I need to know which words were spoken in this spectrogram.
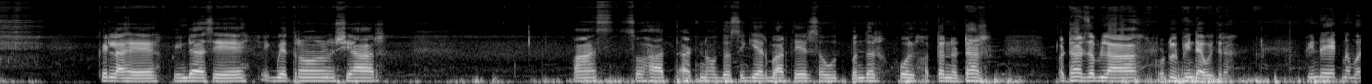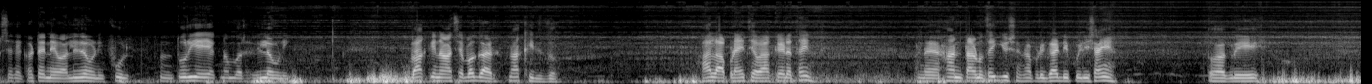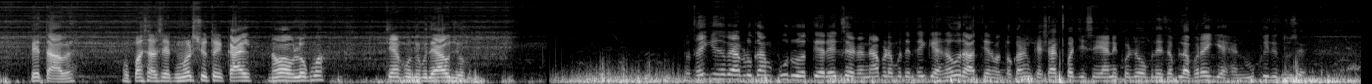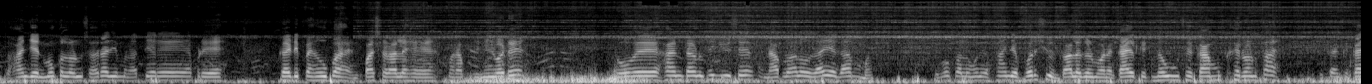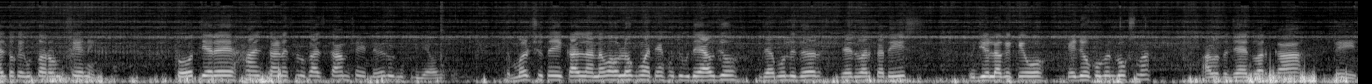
કેટલા છે? ભીંડા છે એક, બે, ત્રણ, ચાર પાંચ, છ, સાત, આઠ, નવ, દસ, અગિયાર, બાર, તેર, ચૌદ, પંદર, સોળ, સત્તર, અઢાર. અઢાર જબલા ટોટલ ભીંડા ઉતરા ભીંડા એક નંબર છે કે ઘટે એવા લીલવણી, ફૂલ. તુરિયા એક નંબર લીલવણી. બાકીના છે બગાડ, નાખી દીધો. હાલ આપણે અહીંથી વાકેડે થઈને અને હાન તાણું થઈ ગયું છે આપણી ગાડી પડી છે અહીંયા. તો આગળ પેતા આવે. હું પાછા છે મળશું તો કાલ નવા વ્લોગમાં. ત્યાં સુધી બધા આવજો. થઈ ગયું હવે આપણું કામ પૂરું અત્યારે એક્ઝેક્ટ અને આપણે બધા થઈ ગયા નવરા અત્યારમાં. તો કારણ કે શાકભાજી છે એની કોઈ જો બધા જબલા ભરાઈ ગયા છે અને મૂકી દીધું છે. તો સાંજે મોકલવાનું છે હરાજીમાં. અત્યારે આપણે ગાડી પાસે ઊભા છે ને પાછળ હાલે છે મારા આપણી વટે તો હવે હાન ટાણું થઈ ગયું છે અને આપણે હાલો જઈએ ગામમાં. તો મોકલો બધું સાંજે ભરશું કાલ આગળમાં અને કાલ કંઈક નવું છે, કામ ઉખેરવાનું થાય. કારણ કે કાલ તો કંઈ ઉતારવાનું છે નહીં. તો અત્યારે સાંજ ટાણે થોડુંક આજ કામ છે એટલે વહેલું નીકળી જવાનું છે. મળશું તો એ કાલના નવા વ્લોગમાં. ત્યાં સુધી બધા આવજો. જય મુરલીધર, જય દ્વારકાધીશ. વીડિયો લાગે કેવો કહેજો કોમેન્ટ બોક્સમાં હાલો તો જય દ્વારકાધીશ.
